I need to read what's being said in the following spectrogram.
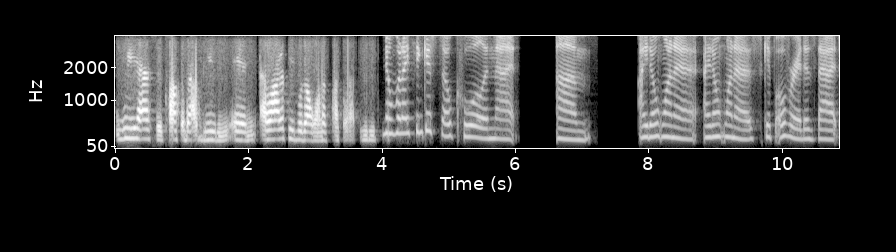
we have to talk about beauty and a lot of people don't want to talk about beauty. No, what I think is so cool in that um I don't want to I don't want to skip over it is that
